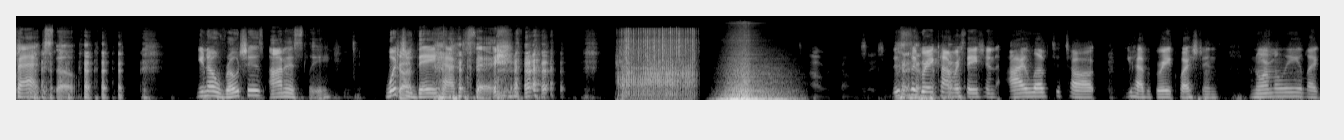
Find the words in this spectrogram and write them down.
Facts though. You know, roaches, honestly, what do they have to say? this is a great conversation. I love to talk. You have great questions. Normally, like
